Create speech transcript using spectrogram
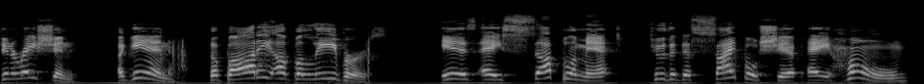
generation. Again, the body of believers is a supplement to the discipleship, a home,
